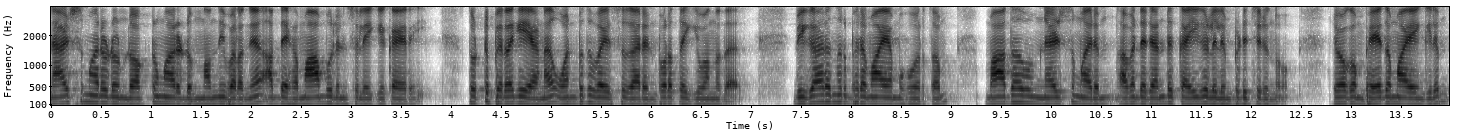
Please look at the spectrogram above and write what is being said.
നഴ്സുമാരോടും ഡോക്ടർമാരോടും നന്ദി പറഞ്ഞ് അദ്ദേഹം ആംബുലൻസിലേക്ക് കയറി. തൊട്ടു പിറകെയാണ് ഒൻപത് വയസ്സുകാരൻ പുറത്തേക്ക് വന്നത്. വികാരനിർഭരമായ മുഹൂർത്തം. മാതാവും നഴ്സുമാരും അവന്റെ രണ്ട് കൈകളിലും പിടിച്ചിരുന്നു. രോഗം ഭേദമായെങ്കിലും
